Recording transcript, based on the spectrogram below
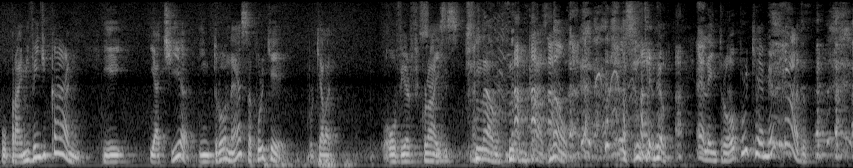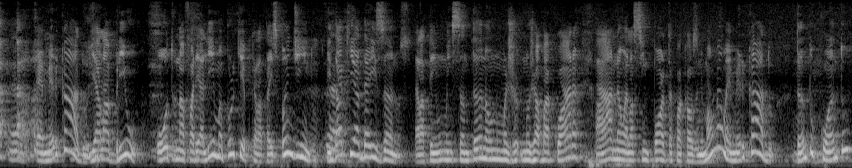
O Prime vende carne. E, e a tia entrou nessa por quê? Porque ela houve Earth Crisis Não. em casa. Não. Você entendeu? Ela entrou porque é mercado. É, é mercado. E ela abriu outro na Faria Lima, por quê? Porque ela está expandindo. E daqui a 10 anos, ela tem uma em Santana, uma no Jabaquara. Ah, não, ela se importa com a causa animal? Não, é mercado. Tanto quanto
